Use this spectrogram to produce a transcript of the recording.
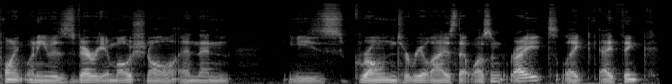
point when he was very emotional and then he's grown to realize that wasn't right. Like I think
